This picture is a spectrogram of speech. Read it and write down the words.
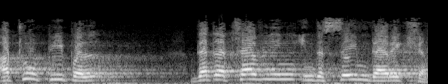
are two people that are traveling in the same direction.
